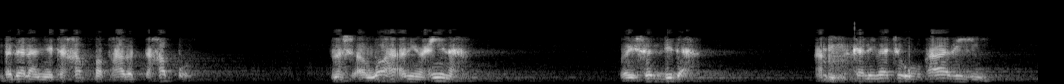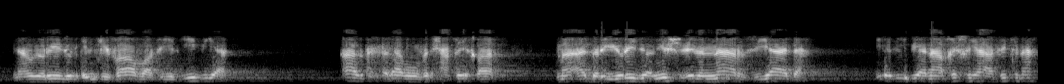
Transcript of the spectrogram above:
بدل أن يتخبط هذا التخبط. نسأل الله أن يعينه ويسدده. أما كلمته هذه أنه يريد الانتفاضة في ليبيا. هذا كلامه في الحقيقة. ما أدري يريد أن يشعل النار زيادة. هي ليبيا ناقصها فتنة.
